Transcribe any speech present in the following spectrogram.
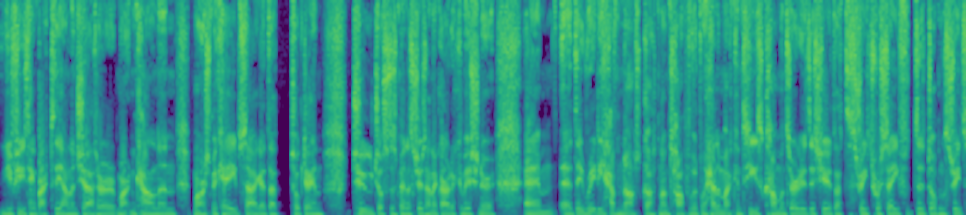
if you think back to the Alan Shatter, Martin Callinan, Maurice McCabe saga that took down two justice ministers and a Garda commissioner, um, uh, they really have not gotten on top of it. Helen McEntee's comments earlier this year that the streets were safe, the Dublin streets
